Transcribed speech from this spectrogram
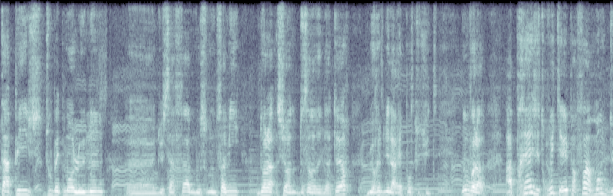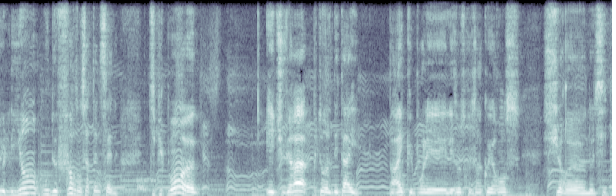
taper tout bêtement le nom euh, de sa femme ou son nom de famille dans sur un, ordinateur lui aurait donné la réponse tout de suite. Donc voilà. Après, j'ai trouvé qu'il y avait parfois un manque de lien ou de force dans certaines scènes. Typiquement, euh, et tu verras plutôt dans le détail, pareil que pour les, autres incohérences sur notre site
